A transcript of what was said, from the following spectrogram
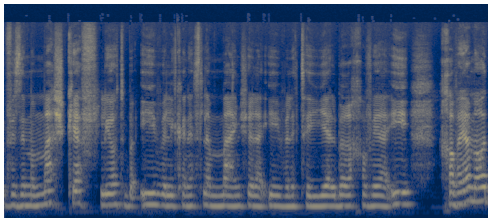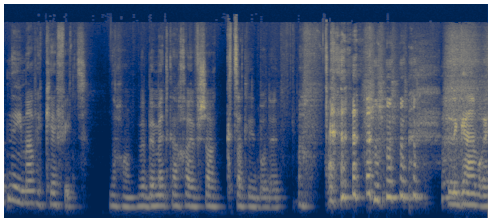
וזה ממש כיף להיות באי ולהיכנס למים של האי ולטייל ברחבי האי. חוויה מאוד נעימה וכיפית. נכון, ובאמת ככה אפשר קצת להתבודד. לגמרי.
